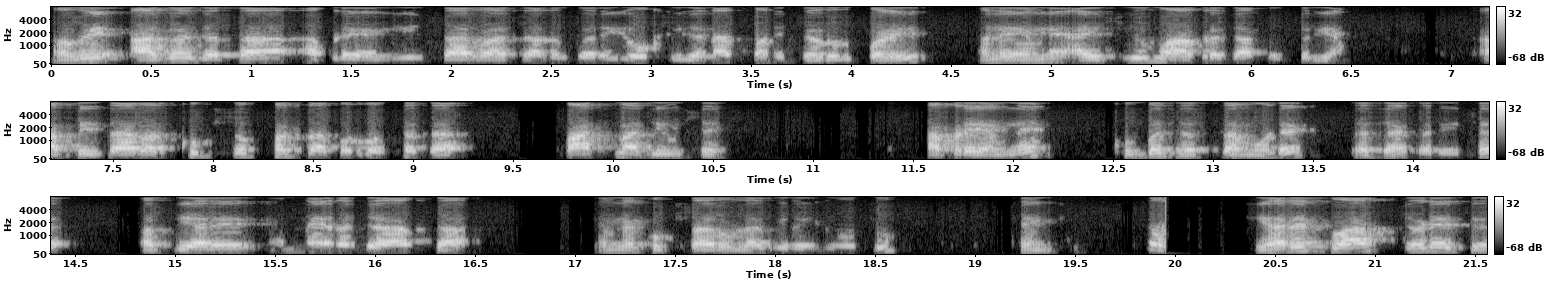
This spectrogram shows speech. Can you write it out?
હવે આગળ જતા આપણે એમની સારવાર ચાલુ કરી, ઓક્સિજન આપવાની જરૂર પડી અને એમને આઈસીયુમાં આપણે દાખલ કર્યા. આપણી સારવાર ખૂબ સફળતાપૂર્વક થતા પાંચમા દિવસે આપણે એમને ખૂબ જ હસતા મોઢે રજા કરી છે. અત્યારે એમને રજા આપતા એમને ખૂબ સારું લાગી રહ્યું હતું. થેન્ક યુ જ્યારે શ્વાસ ચડે છે,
